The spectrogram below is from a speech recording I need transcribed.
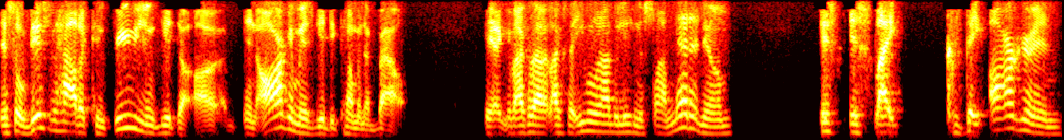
And so this is how the confusion get to uh, and arguments get to coming about. Yeah, like, like, I said, even when I be listening to Sa Neter of them, it's it's like cause they arguing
